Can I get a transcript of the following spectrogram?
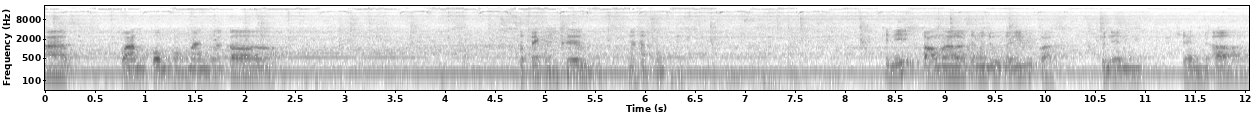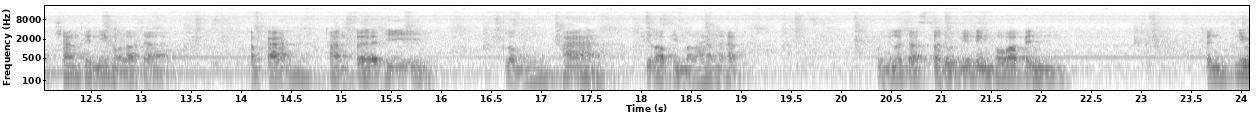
ภาพความกลมของมันแล้วก็สเปคของเครื่องนะครับผมทีนี้ต่อมาเราจะมาดูตัวนี้ดีกว่า คุณเอ็นเช่นเอ่อช่างเทนนิ่งของเราจะทำการทานเฟอร์ที่ลงผ้าที่เราพิมพ์มาแล้วนะครับวันนี้เราจะสะดุดนิดนึงเพราะว่าเป็น เป็นนิว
